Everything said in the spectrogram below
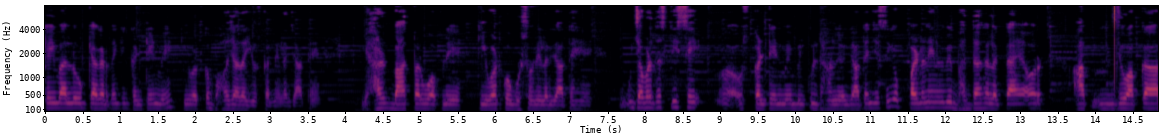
कई बार लोग क्या करते हैं कि कंटेंट में कीवर्ड्स को बहुत ज़्यादा यूज़ करने लग जाते हैं। हर बात पर वो अपने कीवर्ड को घुसोने लग जाते हैं। ज़बरदस्ती से उस कंटेंट में बिल्कुल ढालने लग जाते हैं, जिससे कि वो पढ़ने में भी भद्दा सा लगता है और आप, जो आपका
